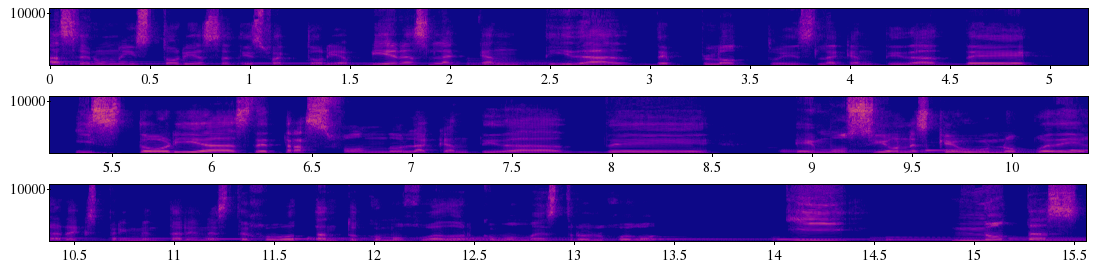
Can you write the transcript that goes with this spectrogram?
hacer una historia satisfactoria. Vieras la cantidad de plot twists, la cantidad de historias de trasfondo, la cantidad de emociones que uno puede llegar a experimentar en este juego, tanto como jugador como maestro del juego, y notas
